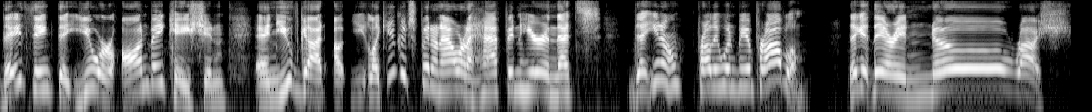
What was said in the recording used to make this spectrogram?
They think that you are on vacation and you've got, uh, like, you could spend an hour and a half in here and that's, that, you know, probably wouldn't be a problem. They get, they are in no rush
